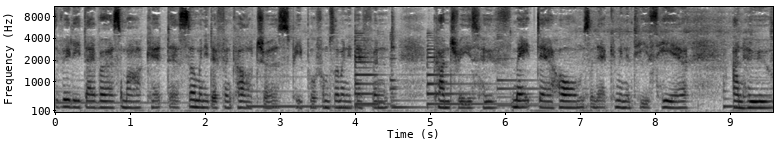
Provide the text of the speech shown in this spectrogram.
It's a really diverse market. There's so many different cultures, people from so many different countries who've made their homes and their communities here and who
